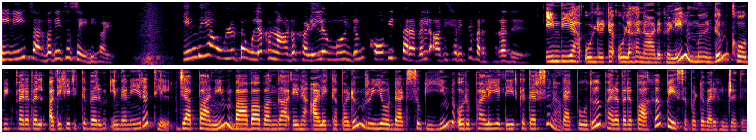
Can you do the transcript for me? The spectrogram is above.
இனி சர்வதேச செய்திகள். இந்தியா உள்ளிட்ட உலக நாடுகளில் மீண்டும் கோவிட் பரவல் அதிகரித்து வருகிறது. இந்தியா உள்ளிட்ட உலக நாடுகளில் மீண்டும் கோவிட் பரவல் அதிகரித்து வரும் இந்த நேரத்தில் ஜப்பானின் பாபா பங்கா என அழைக்கப்படும் ரியோ டட்சுகியின் ஒரு பழைய தீர்க்க தரிசனம் தற்போது பரபரப்பாக பேசப்பட்டு வருகின்றது.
